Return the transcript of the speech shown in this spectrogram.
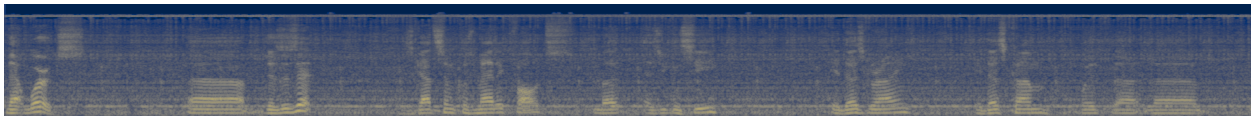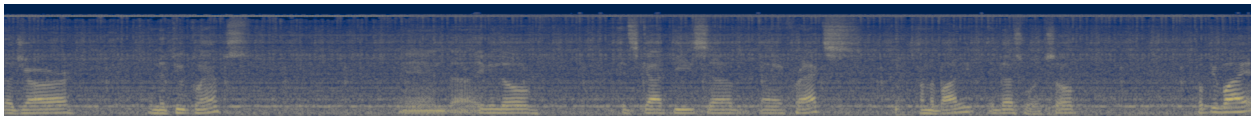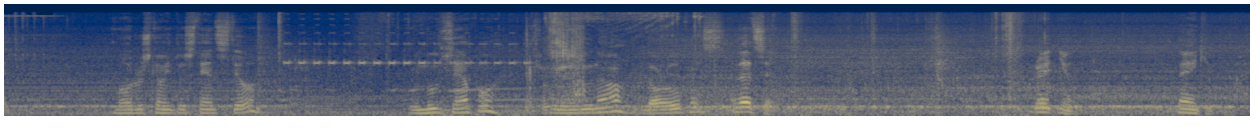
that works. Uh, this is it. It's got some cosmetic faults, but as you can see, it does grind. It does come with uh, the, the jar and the two clamps. And uh, even though it's got these uh, uh, cracks on the body, it does work. So Hope you buy it Motor's coming to a standstill. Remove sample. That's what we're gonna do now. Door opens, and that's it. Great unit. Thank you.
